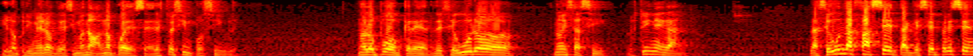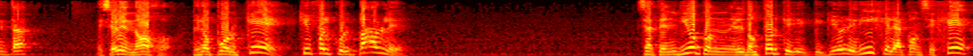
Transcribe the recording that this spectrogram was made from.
y lo primero que decimos, no, no puede ser, esto es imposible. No lo puedo creer, de seguro no es así, lo estoy negando. La segunda faceta que se presenta es el enojo. ¿Pero por qué? ¿Quién fue el culpable? Se atendió con el doctor que, yo le dije, le aconsejé,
